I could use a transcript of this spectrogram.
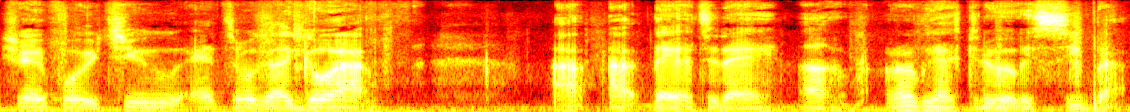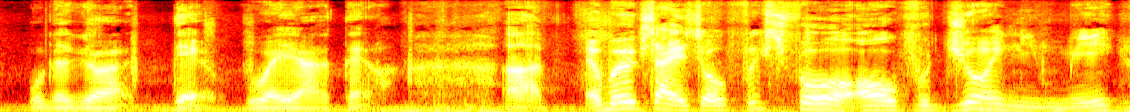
show for. And so we're gonna go out out, out there today. Um, I don't know if you guys can really see, but we're gonna go out there, way out there. Uh, and we're excited. So thanks for all for joining me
